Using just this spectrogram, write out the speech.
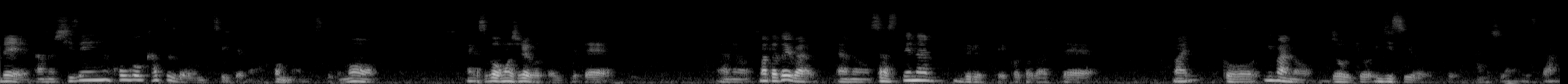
で、あの、自然保護活動についての本なんですけども、なんかすごい面白いことを言ってて、あの、まあ、例えば、あの、サステナブルっていう言葉って、まあ、こう、今の状況を維持しようっていう話じゃないですか。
